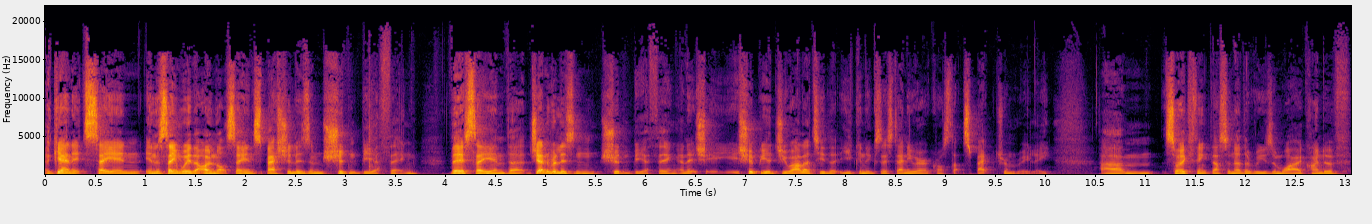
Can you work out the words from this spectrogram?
again, it's saying in the same way that I'm not saying specialism shouldn't be a thing. They're saying mm. that generalism shouldn't be a thing, and it, sh- it should be a duality that you can exist anywhere across that spectrum, really. Um, so I think that's another reason why I kind of,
